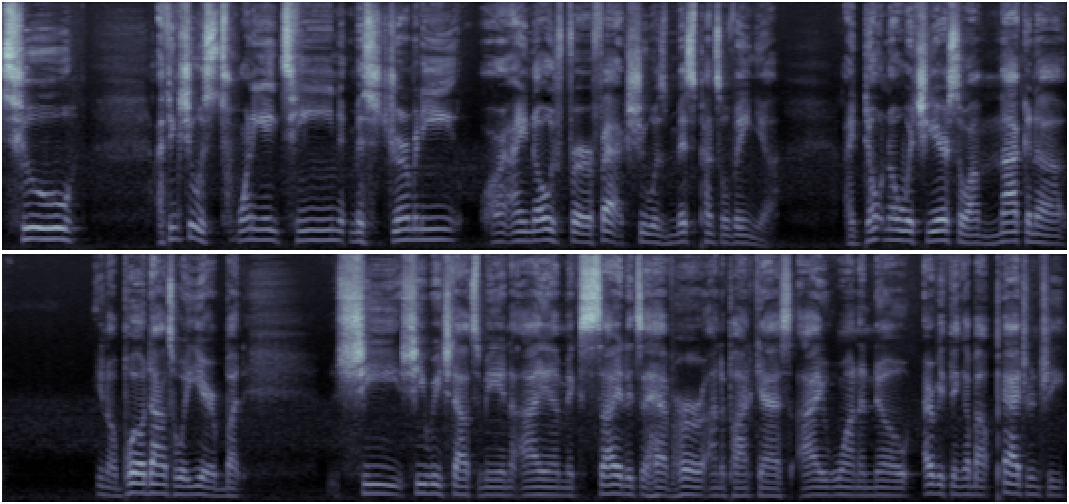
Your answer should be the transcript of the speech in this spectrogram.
two. I think she was 2018 Miss Germany, or I know for a fact she was Miss Pennsylvania. I don't know which year, so I'm not gonna, you know, boil down to a year, but she she reached out to me and I am excited to have her on the podcast. I want to know everything about pageantry.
